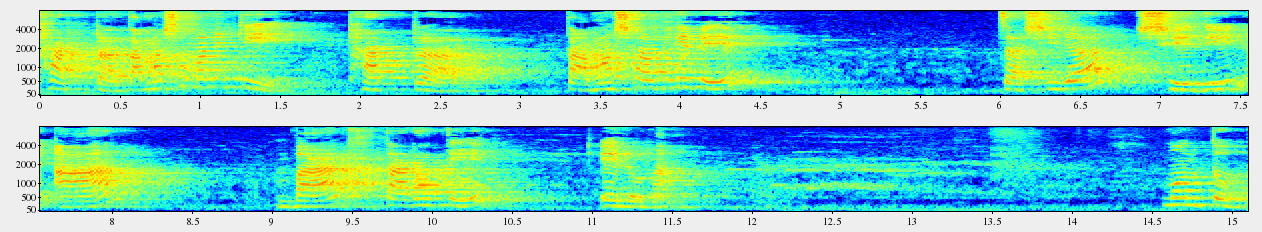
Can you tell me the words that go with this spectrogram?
ঠাট্টা। তামাশা মানে কি? ঠাট্টা। তামাশা ভেবে চাষিরা সেদিন আর বাঘ তাড়াতে এলো না। মন্তব্য,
